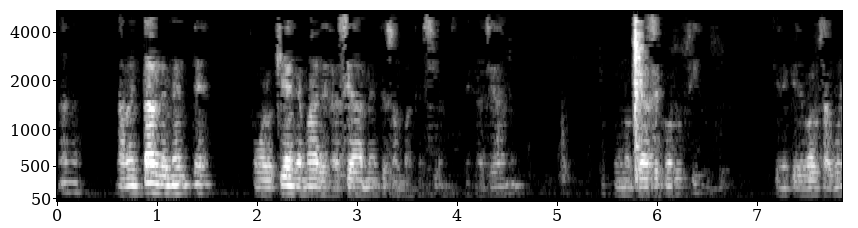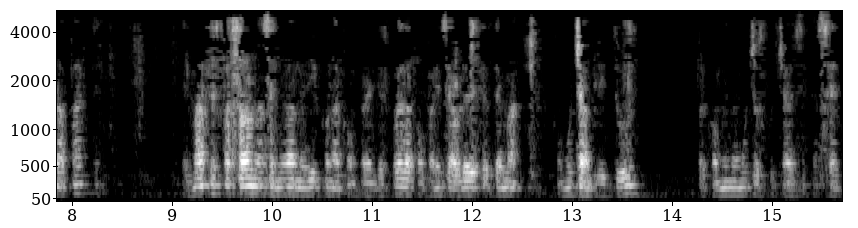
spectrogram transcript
Nada. Lamentablemente, como lo quieran llamar, desgraciadamente son vacaciones. Desgraciadamente. Uno que hace con sus hijos, tiene que llevarlos a alguna parte. El martes pasado una señora me dijo en la conferencia, después de la conferencia hablé de este tema con mucha amplitud, recomiendo mucho escuchar ese cassette.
